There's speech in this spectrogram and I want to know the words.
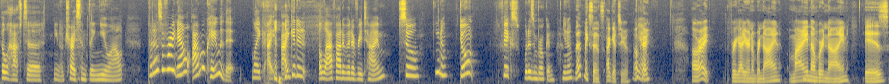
he'll have to you know try something new out. But as of right now, I'm okay with it. Like I I get a, a laugh out of it every time. So you know, don't fix what isn't broken. You know. That makes sense. I get you. Okay. All right. Free guy, your number nine. My Mm-hmm. number nine is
